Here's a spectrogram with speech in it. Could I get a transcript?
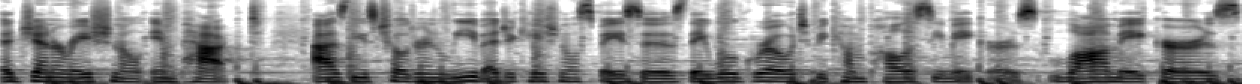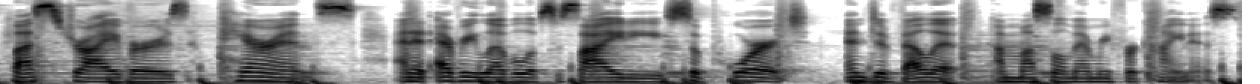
a generational impact. As these children leave educational spaces, they will grow to become policymakers, lawmakers, bus drivers, parents, and at every level of society, support and develop a muscle memory for kindness.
